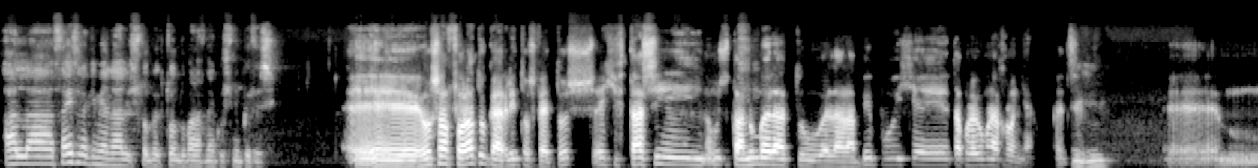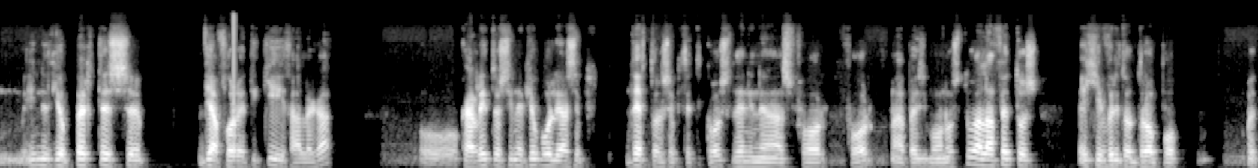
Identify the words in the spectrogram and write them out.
αλλά θα ήθελα και μια ανάλυση των παικτών του Παναθηναϊκού στην επίθεση. Ε, όσον αφορά τον Καρλίτος φέτος, έχει φτάσει νομίζω τα νούμερα του Ελαραμπή που είχε τα προηγούμενα χρόνια. Ε, είναι δύο παίχτες ε, διαφορετικοί θα έλεγα. Ο Καρλίτος είναι πιο πολύ ένας δεύτερος επιθετικός, δεν είναι ένας φορ, φορ να παίζει μόνος του, αλλά φέτος έχει βρει τον τρόπο με,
